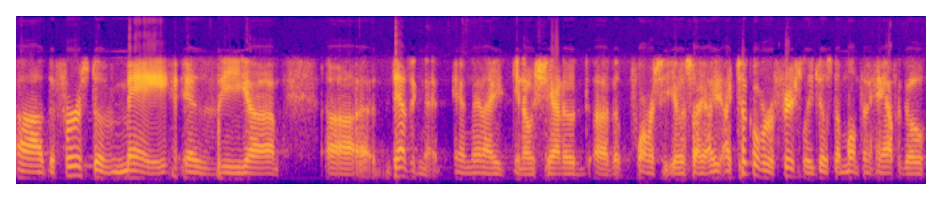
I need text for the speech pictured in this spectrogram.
uh, the first of May as the uh, uh, designate, and then I, you know, shadowed uh, the former CEO. So I, I took over officially just a month and a half ago,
